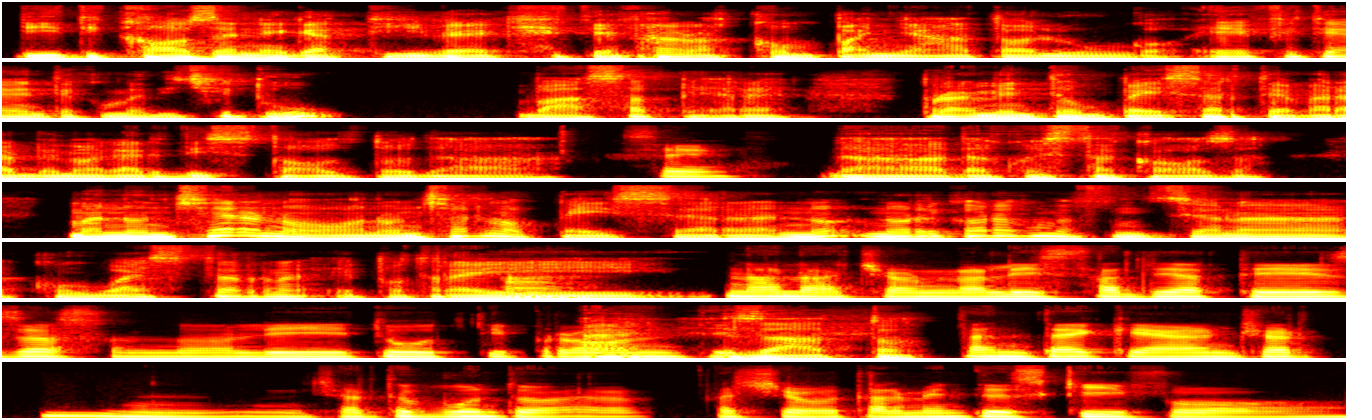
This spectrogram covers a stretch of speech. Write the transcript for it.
di cose negative che ti avevano accompagnato a lungo. E effettivamente, come dici tu, va a sapere, probabilmente un pacer ti avrebbe magari distolto da, sì. da, da questa cosa. Ma non c'erano, non c'erano pacer, no, non ricordo come funziona con Western e potrei... Ah, no, no, c'è una lista di attesa, sono lì tutti pronti. Eh, esatto. Tant'è che a un, cer- un certo punto eh, facevo talmente schifo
